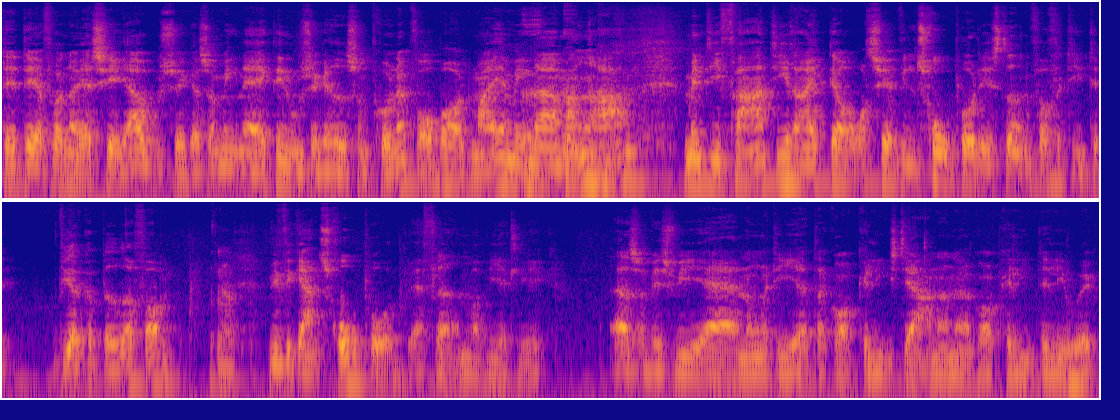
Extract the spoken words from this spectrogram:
det er derfor, når jeg siger, at jeg er usikker, så mener jeg ikke, det er en usikkerhed, som kun er forbeholdt mig. Jeg mener, at mange har den, men de farer direkte over til at ville tro på det i stedet for, fordi det virker bedre for dem. Ja. Vi vil gerne tro på, at fladen var virkelig, ikke? Altså hvis vi er nogle af de her, der godt kan lide stjernerne og godt kan lide det liv, ikke?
